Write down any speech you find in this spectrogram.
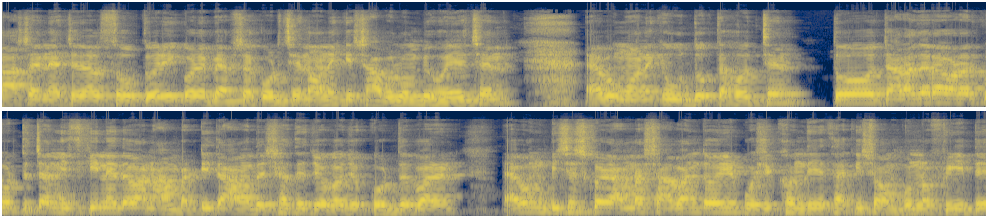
বাসায় ন্যাচারাল সোপ তৈরি করে ব্যবসা করছেন, অনেকে স্বাবলম্বী হয়েছেন এবং অনেকে উদ্যোক্তা হচ্ছেন। তো যারা যারা অর্ডার করতে চান, স্ক্রিনে দেওয়া নাম্বারটিতে আমাদের সাথে যোগাযোগ করতে পারেন। এবং বিশেষ করে আমরা সাবান তৈরির প্রশিক্ষণ দিয়ে থাকি সম্পূর্ণ ফ্রিতে।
